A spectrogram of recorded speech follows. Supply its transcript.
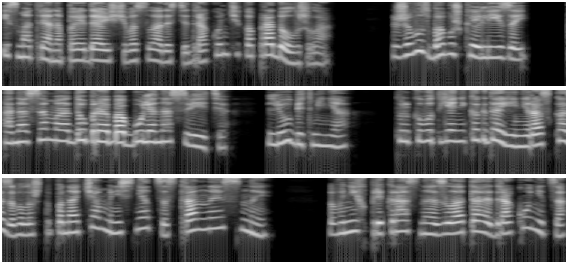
и, смотря на поедающего сладости дракончика, продолжила. «Живу с бабушкой Лизой. Она самая добрая бабуля на свете. Любит меня, только вот я никогда ей не рассказывала, что по ночам мне снятся странные сны. В них прекрасная золотая драконица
